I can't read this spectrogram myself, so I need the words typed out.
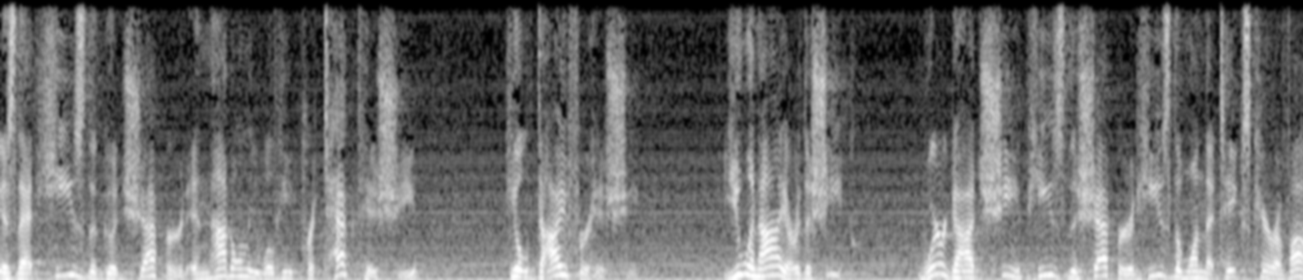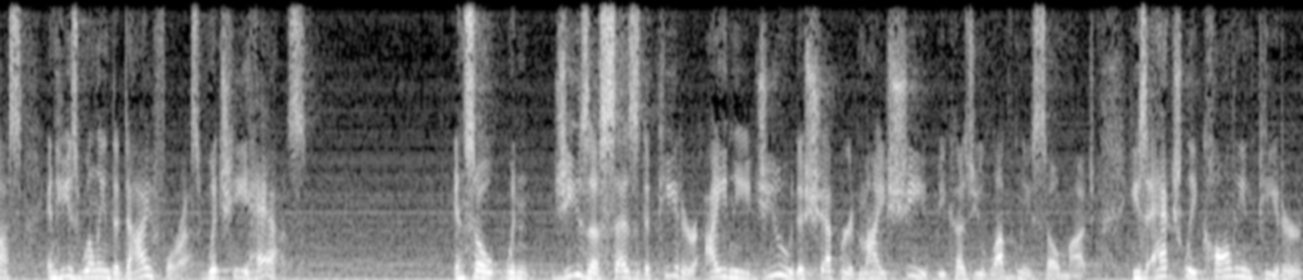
is that he's the Good Shepherd. And not only will he protect his sheep, he'll die for his sheep. You and I are the sheep. We're God's sheep. He's the shepherd. He's the one that takes care of us, and He's willing to die for us, which He has. And so when Jesus says to Peter, I need you to shepherd my sheep because you love me so much, he's actually calling Peter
